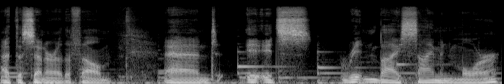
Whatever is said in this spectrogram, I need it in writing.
at the center of the film, and it, it's written by Simon Moore,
